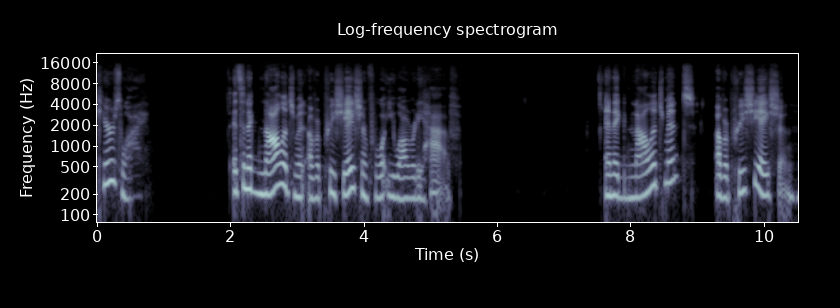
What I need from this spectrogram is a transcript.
Here's why it's an acknowledgement of appreciation for what you already have. An acknowledgement of appreciation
